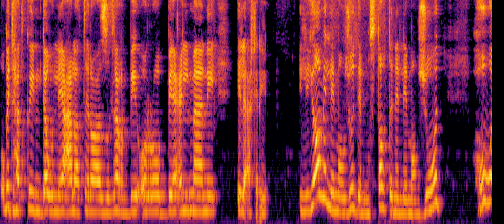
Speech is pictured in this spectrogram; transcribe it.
وبدها تقيم دولة على طراز غربي أوروبي علماني إلى آخره. اليوم اللي موجود المستوطن اللي موجود هو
